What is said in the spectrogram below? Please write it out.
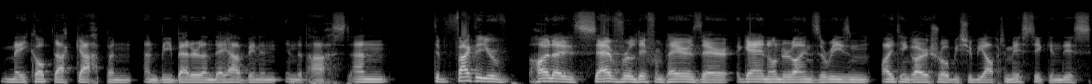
make up that gap and, and be better than they have been in, in the past. And the fact that you've highlighted several different players there again underlines the reason I think Irish rugby should be optimistic in this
